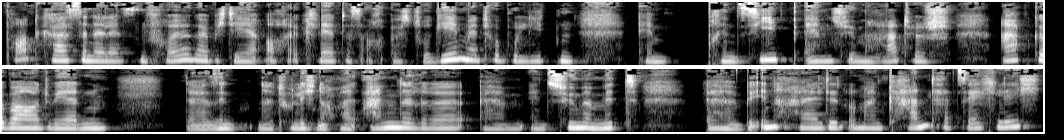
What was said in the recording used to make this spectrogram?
Podcast, in der letzten Folge, habe ich dir ja auch erklärt, dass auch Östrogenmetaboliten im Prinzip enzymatisch abgebaut werden. Da sind natürlich nochmal andere ähm, Enzyme mit äh, beinhaltet und man kann tatsächlich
